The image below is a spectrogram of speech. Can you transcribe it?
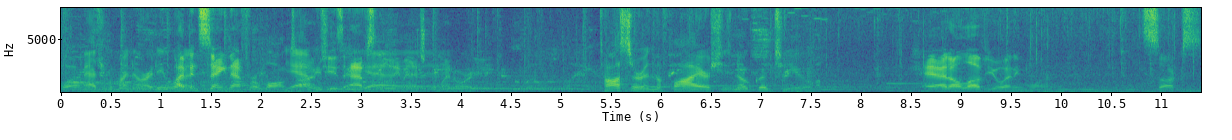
What? Magical minority. What? I've been saying that for a long Yeah, time. we've She's been- absolutely yeah. a magical minority. toss her in the fire. She's no good to you. Hey, I don't love you anymore. It sucks.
